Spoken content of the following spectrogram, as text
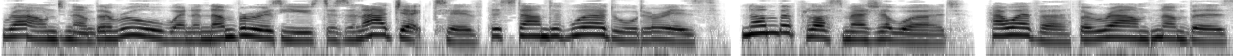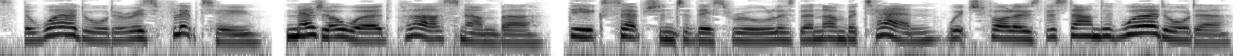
Round number rule When a number is used as an adjective, the standard word order is number plus measure word. However, for round numbers, the word order is flipped to measure word plus number. The exception to this rule is the number 10, which follows the standard word order.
